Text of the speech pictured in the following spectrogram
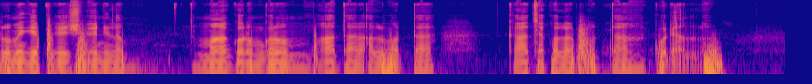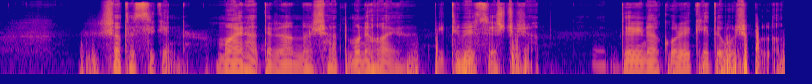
রুমে গিয়ে ফ্রেশ হয়ে নিলাম। মা গরম গরম ভাত আর আলু ভর্তা কাঁচা কলার ভর্তা করে আনলো। সাথে চিকেন, মায়ের হাতের রান্নার স্বাদ মনে হয় পৃথিবীর শ্রেষ্ঠ স্বাদ। দেরি না করে খেতে বসে পড়লাম।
